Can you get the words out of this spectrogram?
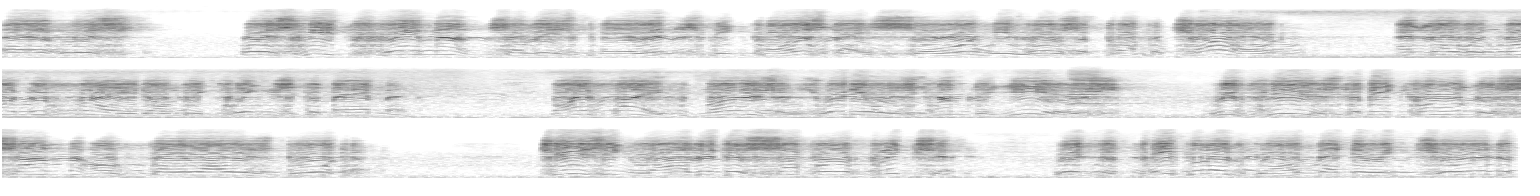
uh, was was hid three months of his parents because they saw he was a proper child, and they were not afraid of the king's commandment. By faith, Moses, when he was come to years, refused to be called the son of Pharaoh's daughter, choosing rather to suffer affliction with the people of God than to enjoy the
